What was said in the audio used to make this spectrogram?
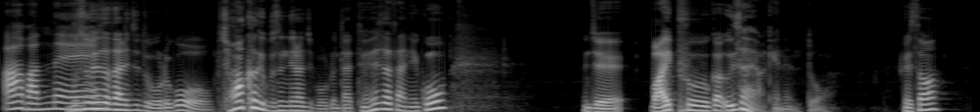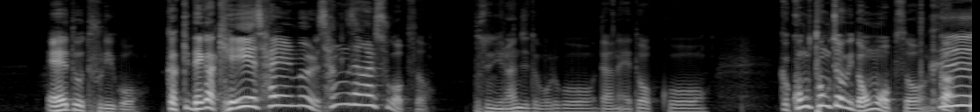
아 맞네. 무슨 회사 다니는지도 모르고 정확하게 무슨 일 하는지 모른다. 하여튼 회사 다니고 이제 와이프가 의사야. 걔는 또. 그래서 애도 둘이고. 그러니까 내가 걔의 삶을 상상할 수가 없어. 무슨 일 하는지도 모르고 나는 애도 없고. 그 공통점이 너무 없어. 그러니까 그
